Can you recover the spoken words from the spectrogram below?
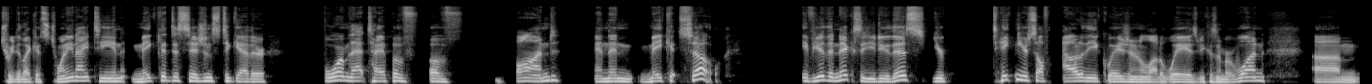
treat it like it's 2019, make the decisions together, form that type of, of bond, and then make it so. If you're the Knicks and you do this, you're taking yourself out of the equation in a lot of ways because number one, um,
